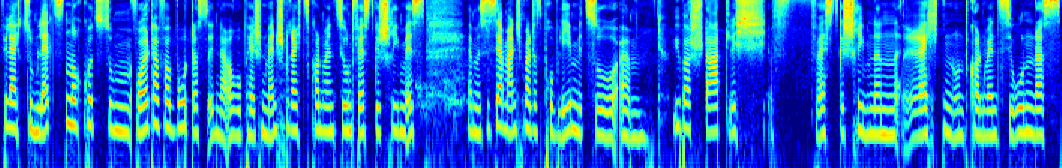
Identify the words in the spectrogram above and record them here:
Vielleicht zum letzten noch kurz zum Folterverbot, das in der Europäischen Menschenrechtskonvention festgeschrieben ist. Ähm, es ist ja manchmal das Problem mit so ähm, überstaatlich festgeschriebenen Rechten und Konventionen, dass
